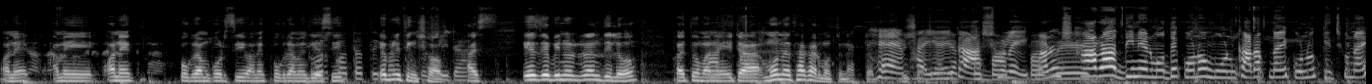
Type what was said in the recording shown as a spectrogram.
অনেক আমি অনেক প্রোগ্রাম করছি অনেক প্রোগ্রামে গেছি এভরিথিং সব। এ যে বিনোদন দিল হয়তো মানে এটা মনে থাকার মতন একটা হ্যাঁ তুই এটা একটা আসলেই। বাটপার মানে রে। সারা দিনের মধ্যে কোনো মন খারাপ নাই কোনো কিছু নাই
